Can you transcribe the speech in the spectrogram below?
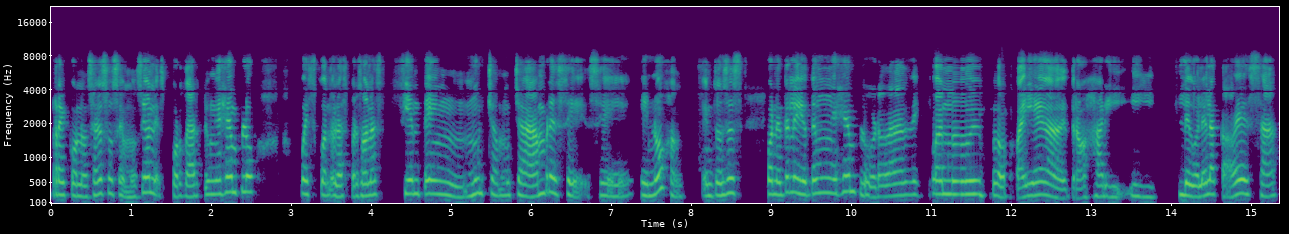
reconocer sus emociones. Por darte un ejemplo, pues cuando las personas sienten mucha, mucha hambre, se, se enojan. Entonces, ponétele, yo tengo un ejemplo, ¿verdad? De cuando mi papá llega de trabajar y, y le duele la cabeza,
